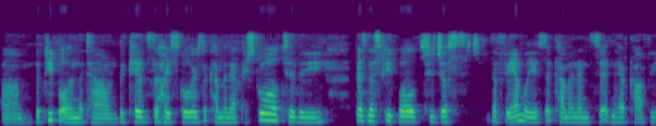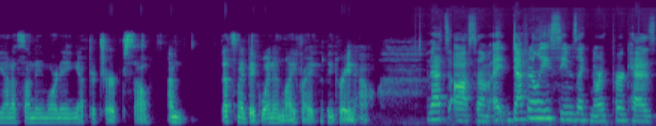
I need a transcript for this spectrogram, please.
um, the people in the town, the kids, the high schoolers that come in after school, to the business people, to just the families that come in and sit and have coffee on a Sunday morning after church. So I'm that's my big win in life, right? I think right now. That's awesome. It definitely seems like North Perk has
